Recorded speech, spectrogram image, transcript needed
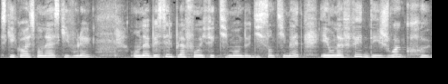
ce qui correspondait à ce qu'il voulait. On a baissé le plafond effectivement de 10 cm et on a fait des joints creux.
